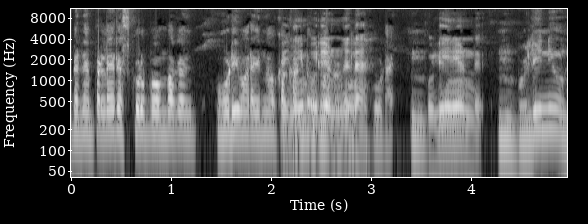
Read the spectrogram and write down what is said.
പിന്നെ പിള്ളേര് സ്കൂളിൽ പോകുമ്പോ ഓടി മറിയുന്നൊക്കെ കൂടെ. ഉം. പുലി ഇനിയുണ്ട്. പുലി ഇനിയും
